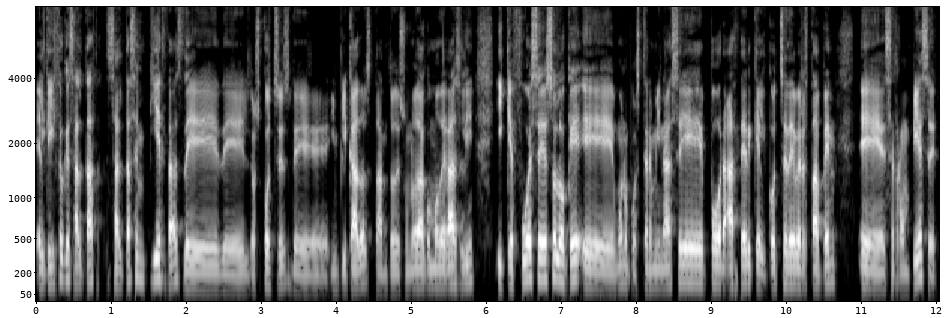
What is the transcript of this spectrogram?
el que hizo que saltasen piezas de, de los coches de, implicados, tanto de su noda como de Gasly, y que fuese eso lo que, eh, bueno, pues terminase por hacer que el coche de Verstappen eh, se rompiese.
